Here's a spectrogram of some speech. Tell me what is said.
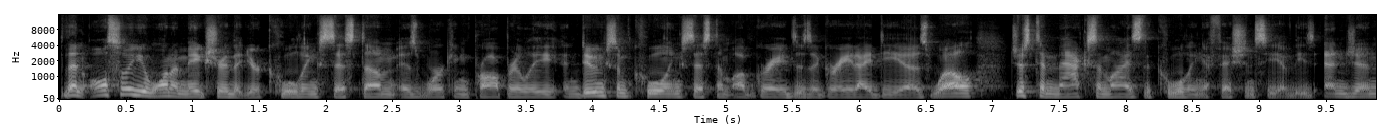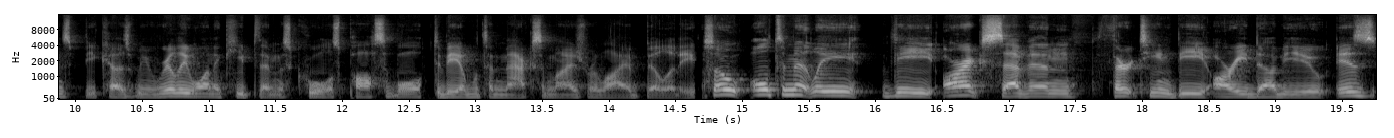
but then also you want to make sure that your cooling system is working properly, and doing some cooling system upgrades is a great idea as well, just to maximize the cooling efficiency of these engines, because we really want to keep them as cool as possible to be able to maximize reliability. So ultimately, the RX-7 13B REW is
